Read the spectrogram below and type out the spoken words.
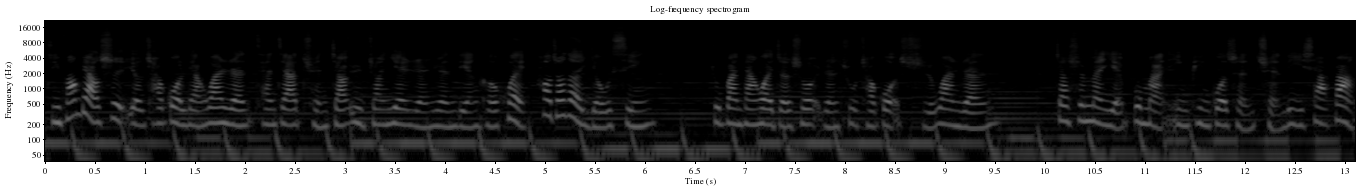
警方表示有超过两万人参加全教育专业人员联合会号召的游行，主办单位则说人数超过十万人。教师们也不满应聘过程权力下放，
